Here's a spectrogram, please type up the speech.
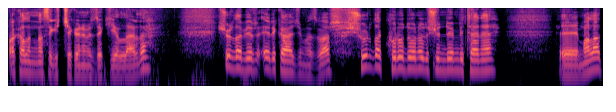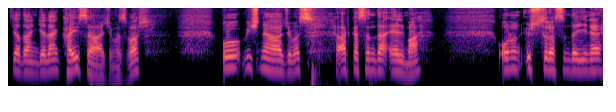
Bakalım nasıl gidecek önümüzdeki yıllarda. Şurada bir erik ağacımız var. Şurada kuruduğunu düşündüğüm bir tane e, Malatya'dan gelen kayısı ağacımız var. Bu vişne ağacımız. Arkasında elma. Onun üst sırasında yine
